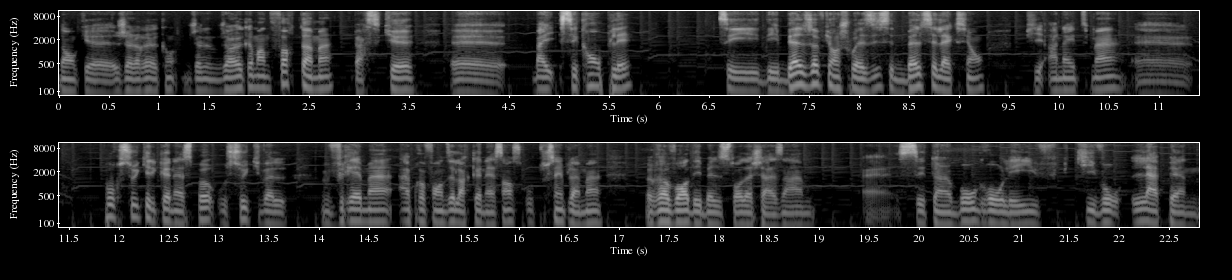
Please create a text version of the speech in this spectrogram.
Donc, euh, je, le recommande fortement parce que ben, c'est complet. C'est des belles œuvres qu'ils ont choisies. C'est une belle sélection. Puis honnêtement, euh, pour ceux qui ne le connaissent pas ou ceux qui veulent vraiment approfondir leur connaissance ou tout simplement revoir des belles histoires de Shazam, euh, c'est un beau gros livre qui vaut la peine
